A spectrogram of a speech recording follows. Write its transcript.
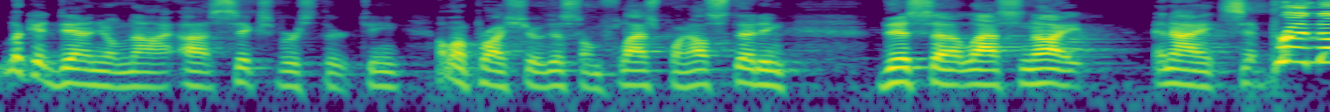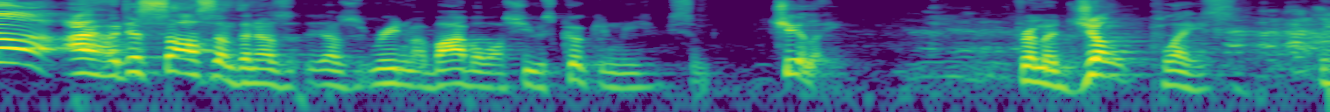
Look at Daniel 9, uh, 6, verse 13. I'm going to probably share this on Flashpoint. I was studying this uh, last night, and I said, Brenda, I just saw something. I was, I was reading my Bible while she was cooking me some chili from a junk place.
